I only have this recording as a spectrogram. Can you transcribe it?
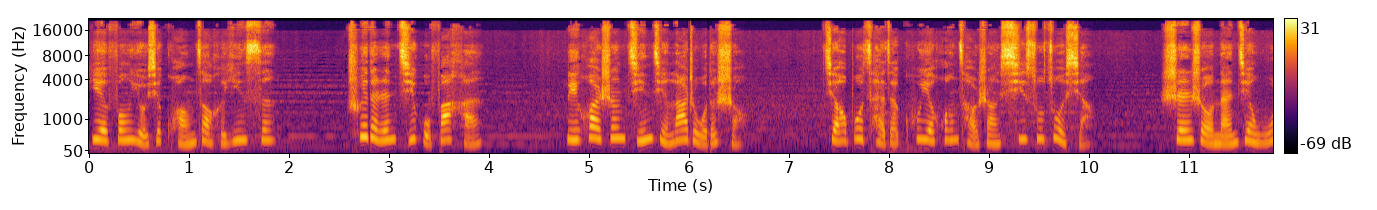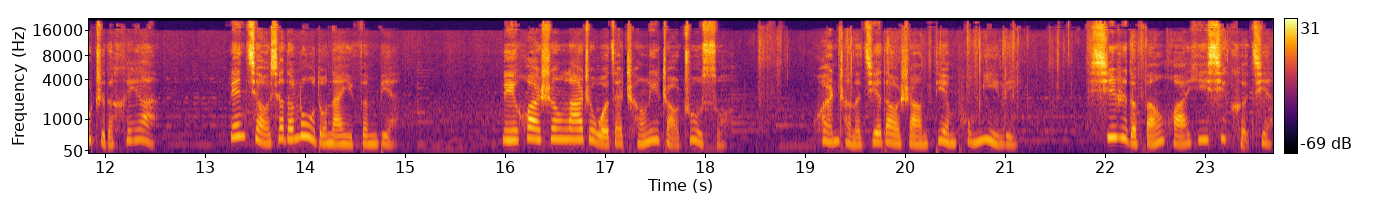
夜风有些狂躁和阴森，吹得人脊骨发寒。李化生紧紧拉着我的手。脚步踩在枯叶荒草上，窸窣作响，伸手难见五指的黑暗，连脚下的路都难以分辨。李化生拉着我在城里找住所，宽敞的街道上店铺密立，昔日的繁华依稀可见。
